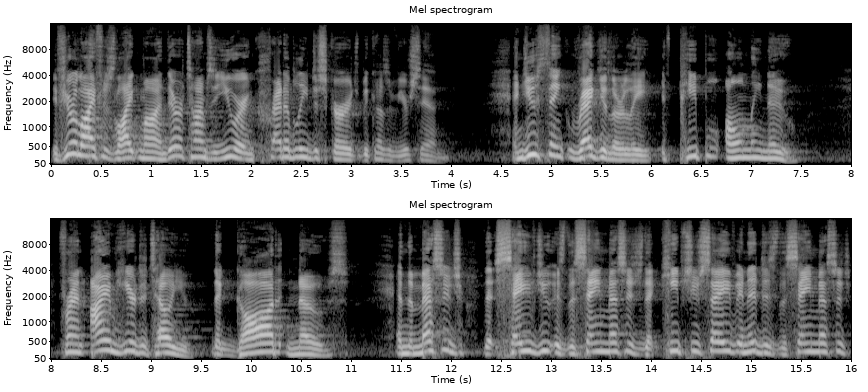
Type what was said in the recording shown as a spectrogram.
if your life is like mine, there are times that you are incredibly discouraged because of your sin. And you think regularly, if people only knew. Friend, I am here to tell you that God knows. And the message that saved you is the same message that keeps you saved, and it is the same message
